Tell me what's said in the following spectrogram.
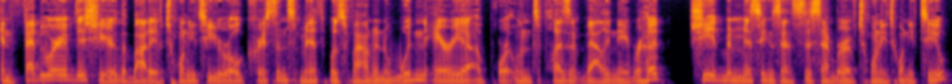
In February of this year, the body of 22 year old Kristen Smith was found in a wooden area of Portland's Pleasant Valley neighborhood. She had been missing since December of 2022.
